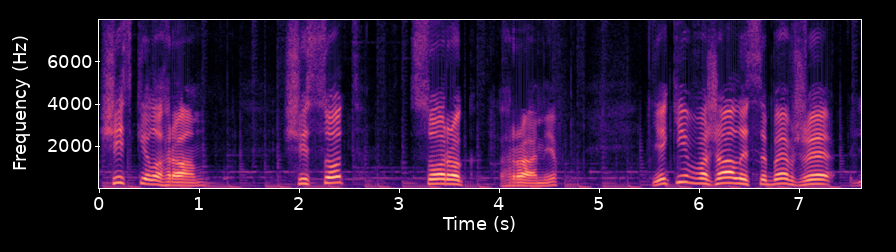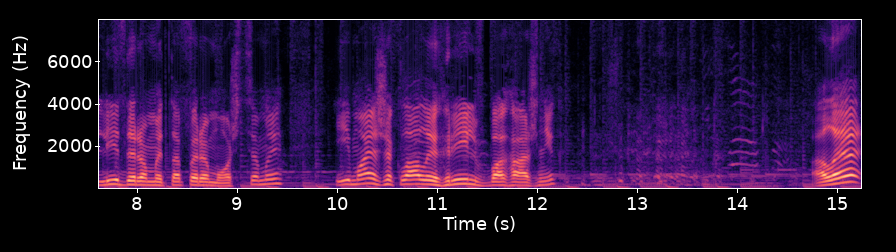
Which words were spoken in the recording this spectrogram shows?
6 кг 640 грамів. Які вважали себе вже лідерами та переможцями і майже клали гріль в багажник. Але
